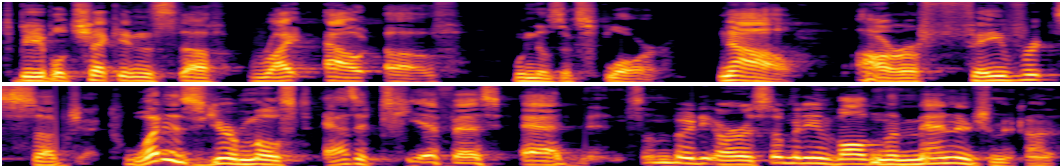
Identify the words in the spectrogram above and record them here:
to be able to check in stuff right out of windows explorer. Now our favorite subject. What is your most as a tfs admin somebody or somebody involved in the management it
